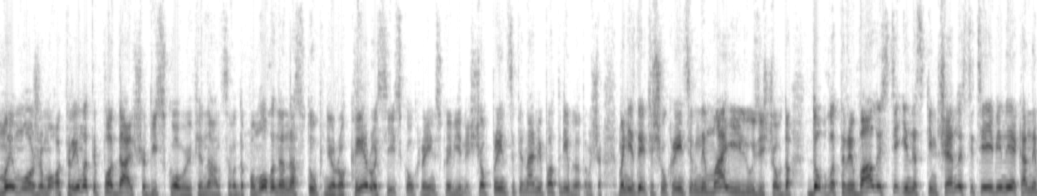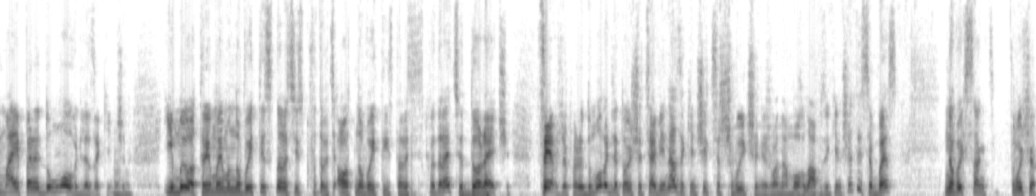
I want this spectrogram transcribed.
Ми можемо отримати подальшу військову і фінансову допомогу на наступні роки російсько-української війни, що в принципі нам і потрібно, тому що мені здається, що українців немає ілюзій щодо довготривалості і нескінченності цієї війни, яка не має передумов для закінчення. І ми отримаємо новий тиск на Російську Федерацію. А от новий тиск на Російську Федерацію, до речі, це вже передумови для того, що ця війна закінчиться швидше, ніж вона могла б закінчитися без нових санкцій. Тому що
